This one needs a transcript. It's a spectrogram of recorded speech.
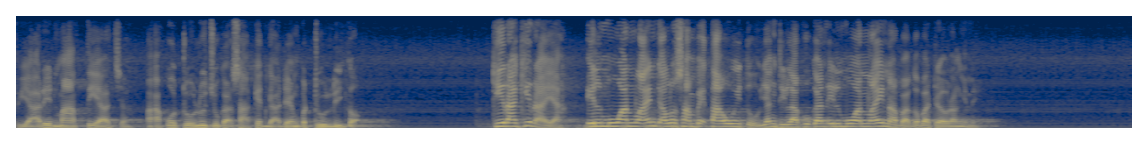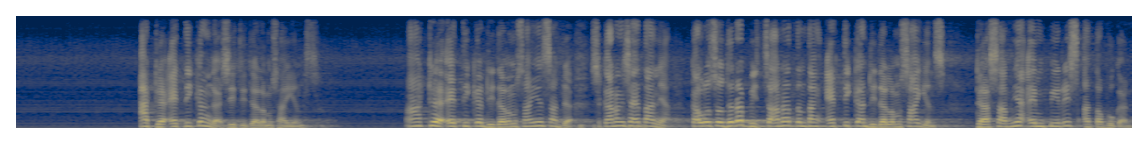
Biarin mati aja. Aku dulu juga sakit, gak ada yang peduli kok. Kira-kira ya, ilmuwan lain kalau sampai tahu itu, yang dilakukan ilmuwan lain apa kepada orang ini? Ada etika nggak sih di dalam sains? Ada etika di dalam sains ada. Sekarang saya tanya, kalau saudara bicara tentang etika di dalam sains, dasarnya empiris atau bukan?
